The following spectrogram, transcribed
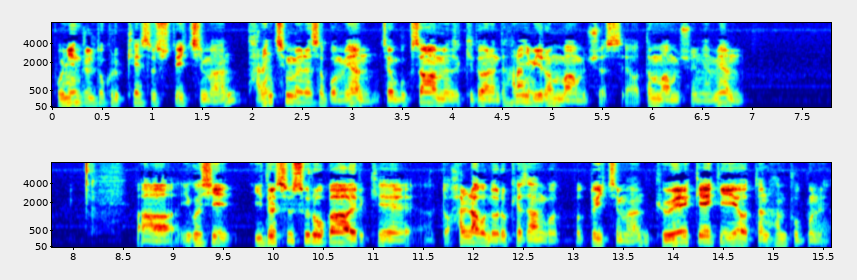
본인들도 그렇게 했을 수도 있지만 다른 측면에서 보면 제가 묵상하면서 기도하는데 하나님이 이런 마음을 주셨어요. 어떤 마음을 주셨냐면 어, 이것이 이들 스스로가 이렇게 또 하려고 노력해서 한 것도 있지만 교회 깨기의 어떤 한 부분에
